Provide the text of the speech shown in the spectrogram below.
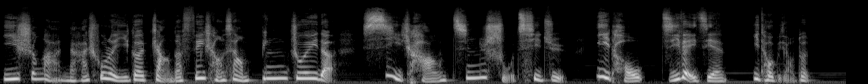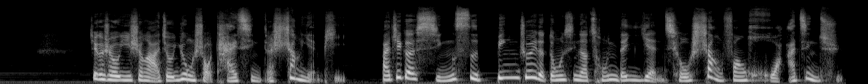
医生啊拿出了一个长得非常像冰锥的细长金属器具，一头极为尖，一头比较钝。这个时候，医生啊就用手抬起你的上眼皮。把这个形似冰锥的东西呢，从你的眼球上方滑进去，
